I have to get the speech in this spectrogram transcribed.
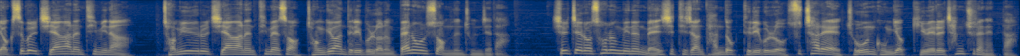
역습을 지향하는 팀이나 점유율을 지향하는 팀에서 정교한 드리블러는 빼놓을 수 없는 존재다. 실제로 손흥민은 맨시티전 단독 드리블로 수차례 좋은 공격 기회를 창출해냈다.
